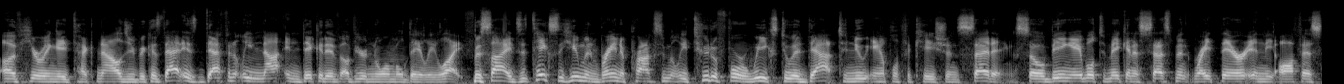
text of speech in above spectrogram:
of hearing aid technology because that is definitely not indicative of your normal daily life. Besides, it takes the human brain approximately two to four weeks to adapt to new amplification settings. So being able to make an assessment right there in the office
